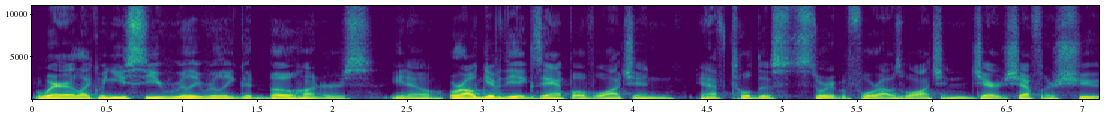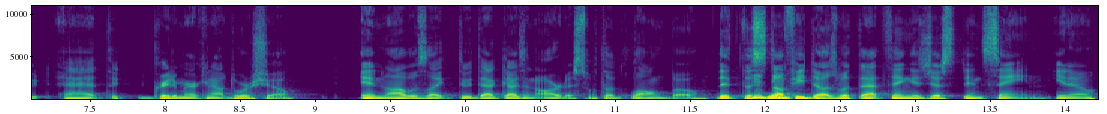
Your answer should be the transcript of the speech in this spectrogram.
where like when you see really really good bow hunters, you know, or I'll give the example of watching. Know, I've told this story before. I was watching Jared Scheffler shoot at the Great American Outdoor Show, and I was like, dude, that guy's an artist with a longbow. The, the mm-hmm. stuff he does with that thing is just insane, you know.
